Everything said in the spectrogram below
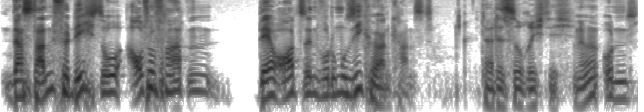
dass dann für dich so Autofahrten der Ort sind, wo du Musik hören kannst. Das ist so richtig. Ne? Und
